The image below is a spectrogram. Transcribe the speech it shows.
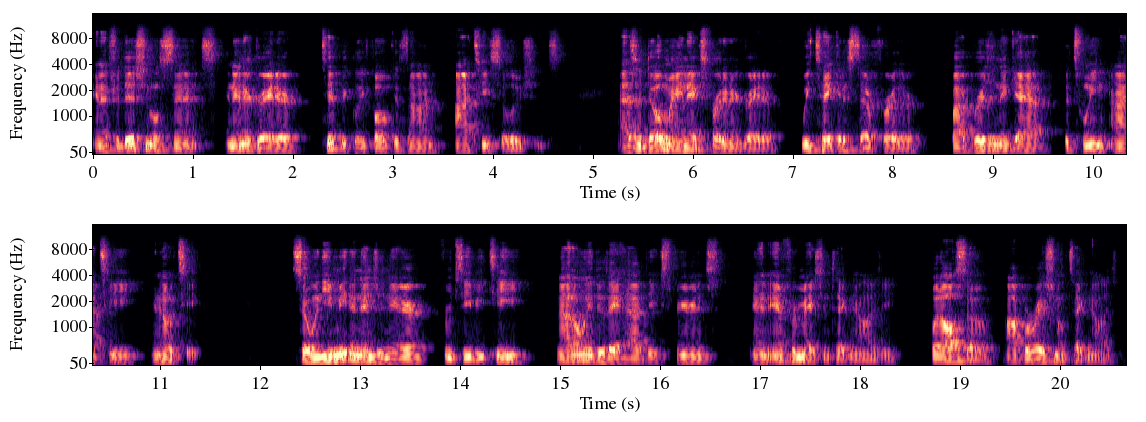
In a traditional sense, an integrator typically focused on IT solutions. As a domain expert integrator, we take it a step further by bridging the gap between IT and OT. So when you meet an engineer from CBT, not only do they have the experience and information technology, but also operational technology.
